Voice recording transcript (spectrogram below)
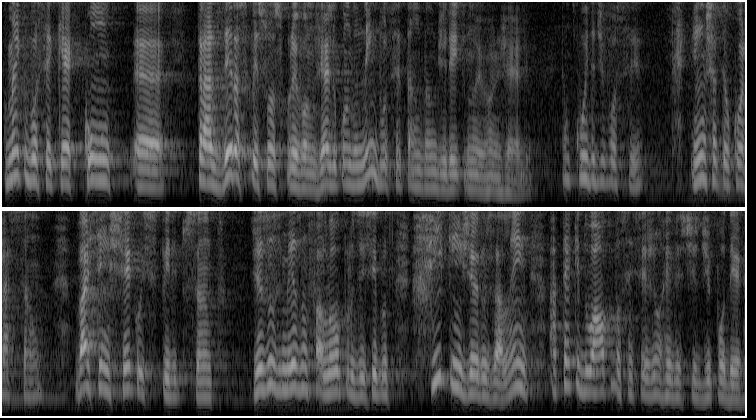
Como é que você quer com, é, trazer as pessoas para o Evangelho quando nem você está andando direito no Evangelho? Então, cuida de você, encha teu coração, vai se encher com o Espírito Santo. Jesus mesmo falou para os discípulos: fiquem em Jerusalém até que do alto vocês sejam revestidos de poder.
